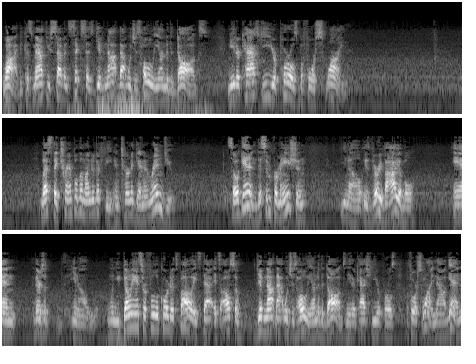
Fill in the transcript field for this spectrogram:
Why? Because Matthew 7 6 says, Give not that which is holy unto the dogs, Neither cast ye your pearls before swine, lest they trample them under their feet and turn again and rend you. So again, this information, you know, is very valuable, and there's a, you know, when you don't answer a fool according to its folly, it's that it's also give not that which is holy unto the dogs, neither cast ye your pearls before swine. Now again,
